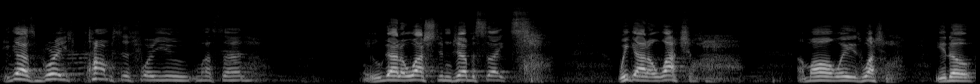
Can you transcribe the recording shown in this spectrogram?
He got great promises for you, my son. You got to watch them Jebusites. We got to watch them. I'm always watching. You know,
